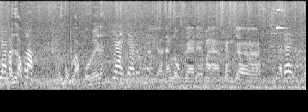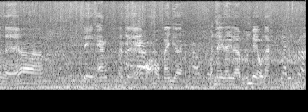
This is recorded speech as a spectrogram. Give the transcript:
Dạ Bánh lọc. lọc. Bánh bột lọc của Huế đây. Dạ dạ đúng rồi. Thì đang lột ra để mà khách Dạ đây. có thể tiện ăn và dễ bỏ hộp mang về. Bên này đây là bánh bèo nè. Dạ đúng rồi.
